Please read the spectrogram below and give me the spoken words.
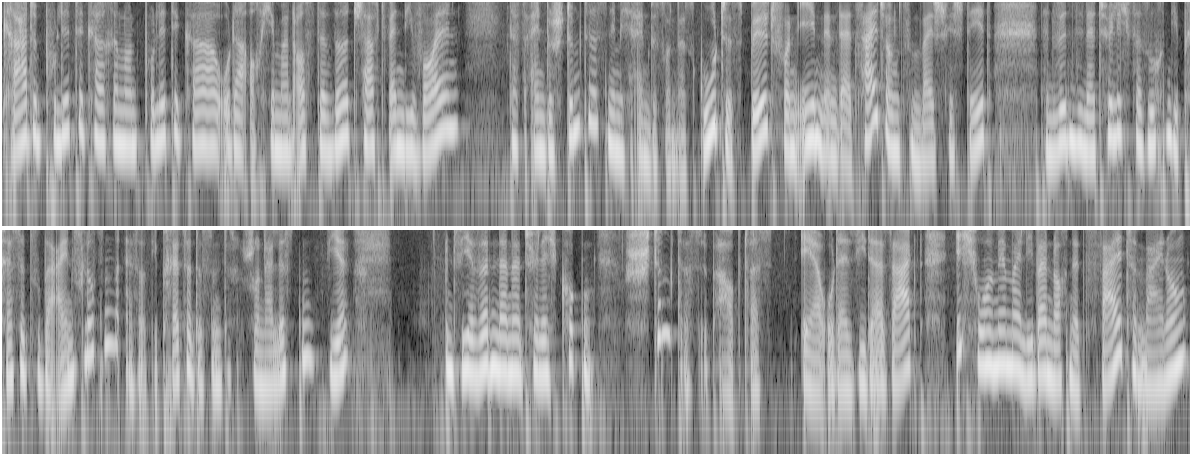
Gerade Politikerinnen und Politiker oder auch jemand aus der Wirtschaft, wenn die wollen, dass ein bestimmtes, nämlich ein besonders gutes Bild von ihnen in der Zeitung zum Beispiel steht, dann würden sie natürlich versuchen, die Presse zu beeinflussen. Also die Presse, das sind Journalisten, wir. Und wir würden dann natürlich gucken, stimmt das überhaupt, was er oder sie da sagt? Ich hole mir mal lieber noch eine zweite Meinung,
